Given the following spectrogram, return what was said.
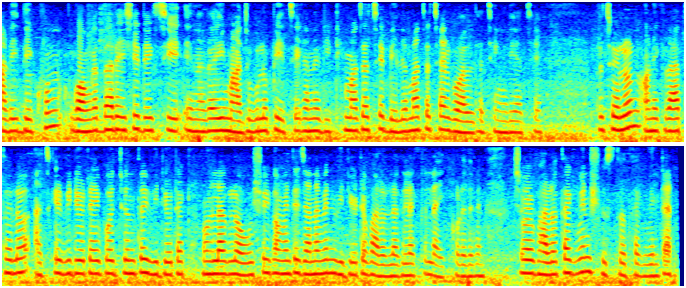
আর এই দেখুন গঙ্গার ধারে এসে দেখছি এনারা এই মাছগুলো পেয়েছে। এখানে রিঠে মাছ আছে বেলে মাছ আছে আর গলদা চিংড়ি আছে। তো চলুন, অনেক রাত হলো। আজকের ভিডিওটা এই পর্যন্তই। ভিডিওটা কেমন লাগল অবশ্যই কমেন্টে জানাবেন। ভিডিওটা ভালো লাগলে একটা লাইক করে দেবেন। সবাই ভালো থাকবেন, সুস্থ থাকবেন। টাটা।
